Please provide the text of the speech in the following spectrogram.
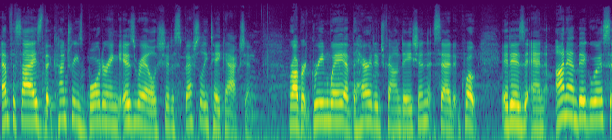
emphasized that countries bordering Israel should especially take action. Robert Greenway of the Heritage Foundation said, quote, It is an unambiguous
